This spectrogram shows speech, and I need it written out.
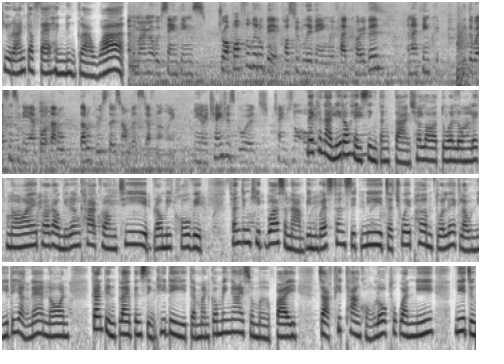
ที่ร้านกาแฟแห่งหนึ่งกล่าวว่า At the moment, we've seen things drop off a little bit. Cost of living, we've had COVID, and I think with the Western Sydney Airport, that'll that'll boost those numbers definitely. You know, change is good. Change is not ใน always ขณะนี้เราเห็น easy. สิ่งต่างๆ ชะลอตัวลงเล็กน้อย เพราะเรามีเรื่องค่าครองชีพ เรามีโควิด ฉันจึงคิดว่าสนามบินเวสเทิร์นซิดนีย์จะช่วยเพิ่มตัวเลขเหล่านี้ได้อย่างแน่นอน การเปลี่ยนแปลงเป็นสิ่งที่ดี แต่มันก็ไม่ง่ายเสมอไป จากทิศทางของโลกทุกวันนี้ นี่จึง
